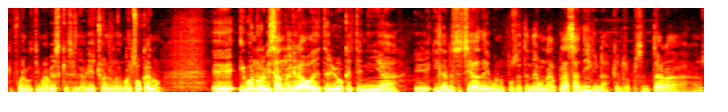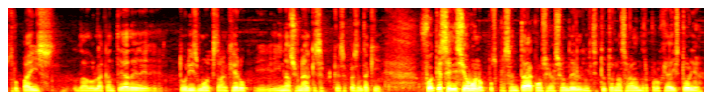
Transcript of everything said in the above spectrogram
que fue la última vez que se le había hecho algo al Zócalo, eh, y bueno, revisando el grado de deterioro que tenía eh, y la necesidad de, bueno, pues de tener una plaza digna que representara a nuestro país, dado la cantidad de turismo extranjero y, nacional que se, que se, presenta aquí, fue que se decidió, bueno, pues presentar a consideración del Instituto Nacional de Antropología e Historia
